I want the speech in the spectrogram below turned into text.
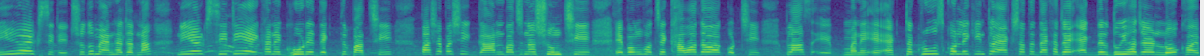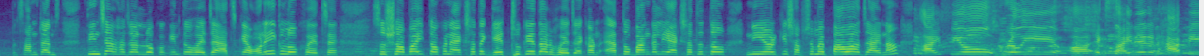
নিউ ইয়র্ক সিটি শুধু ম্যানহাটন না নিউ ইয়র্ক সিটি এখানে ঘুরে দেখতে পাচ্ছি। পাশাপাশি গান বাজনা শুনছি এবং হচ্ছে খাওয়া দাওয়া করছি। প্লাস মানে একটা ক্রুজ করলে কিন্তু একসাথে দেখা যায় এক দেড় দুই হাজার লোক হয় সামটাইমস তিন চার হাজার লোকও কিন্তু হয়ে যায়। আজকে অনেক লোক হয়েছে। সো সবাই তখন একসাথে গেট টুগেদার হয়ে যায়। কারণ এত বাঙালি একসাথে তো নিউ ইয়র্কে সবসময় পাওয়া যায় না I feel really uh, excited and happy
